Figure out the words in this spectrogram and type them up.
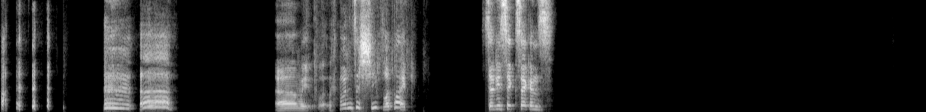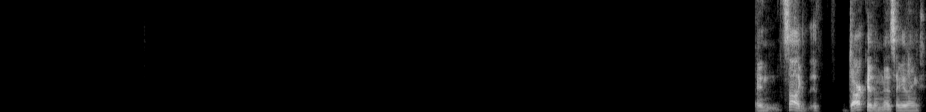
God. ah. Um, wait, what, what does a sheep look like? 76 seconds. And it's not like it's darker than this, I think.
